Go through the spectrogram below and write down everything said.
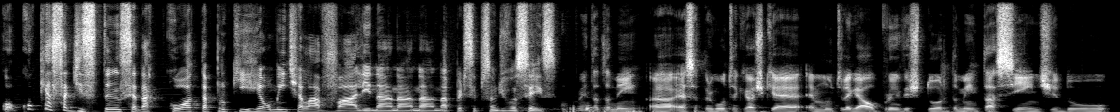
qual, qual, que é essa distância da cota para o que realmente ela vale na, na, na, na percepção de vocês? Vou comentar também uh, essa pergunta que eu acho que é, é muito legal para o investidor também estar tá ciente do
